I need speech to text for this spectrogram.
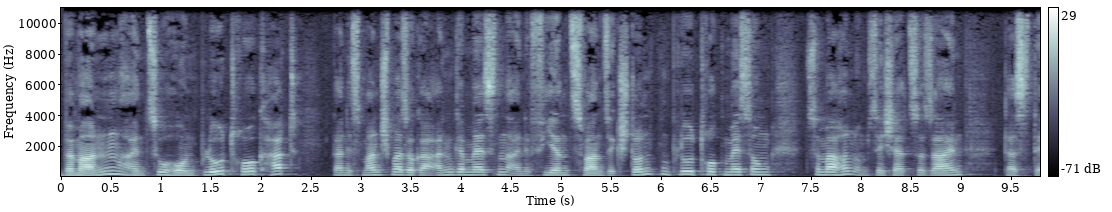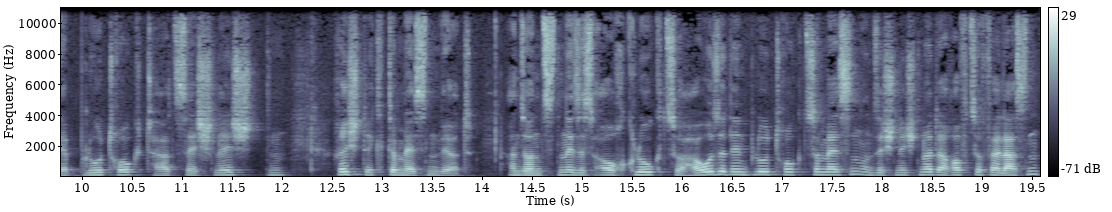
Wenn man einen zu hohen Blutdruck hat, dann ist manchmal sogar angemessen, eine 24-Stunden-Blutdruckmessung zu machen, um sicher zu sein, dass der Blutdruck tatsächlich richtig gemessen wird. Ansonsten ist es auch klug, zu Hause den Blutdruck zu messen und sich nicht nur darauf zu verlassen,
